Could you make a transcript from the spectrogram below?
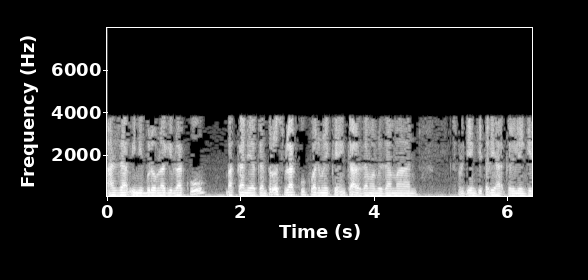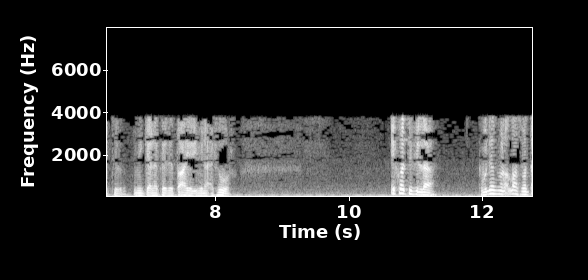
azab ini belum lagi berlaku bahkan dia akan terus berlaku kepada mereka yang ingkar zaman berzaman seperti yang kita lihat keliling kita. Demikianlah kata Tahir Ibn Ashur. Ikhwati fillah. Kemudian Allah SWT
